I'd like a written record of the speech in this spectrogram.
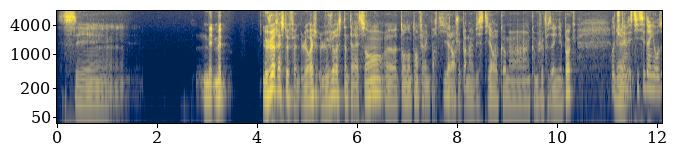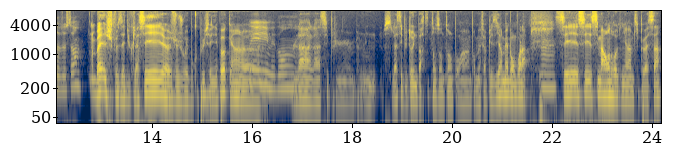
c'est. Mais, mais le jeu reste fun. Le, re- le jeu reste intéressant. euh, de temps en temps, faire une partie. Alors, je vais pas m'investir comme, euh, comme je le faisais à une époque. Bon, tu t'investissais dans Heroes of the Storm? Ben, je faisais du classé. euh, Je jouais beaucoup plus à une époque. hein, oui, mais bon. Là, là, c'est plus. Là, plutôt une partie de temps en temps pour, pour me faire plaisir. Mais bon, voilà. Hmm. C'est marrant de revenir un petit peu à ça.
